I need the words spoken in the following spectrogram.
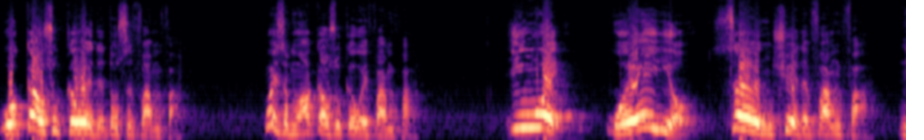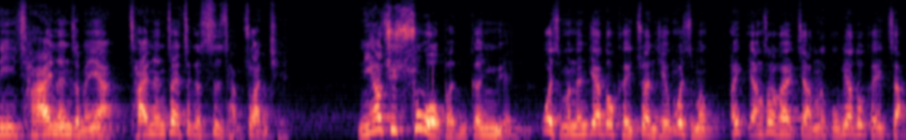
我告诉各位的都是方法。为什么我要告诉各位方法？因为唯有正确的方法，你才能怎么样？才能在这个市场赚钱。你要去溯本根源，为什么人家都可以赚钱？为什么哎杨少凯讲的股票都可以涨？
